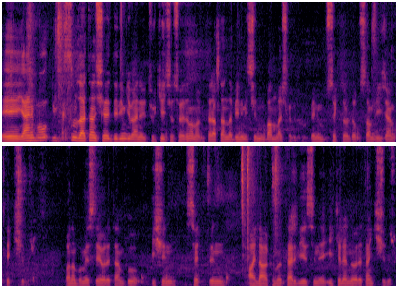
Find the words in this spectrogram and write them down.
Ee, yani bu bir kısım zaten şey dediğim gibi hani Türkiye için söyledim ama bir taraftan da benim için bambaşka bir durum. Benim bu sektörde ustam diyeceğim tek kişidir. Bana bu mesleği öğreten, bu işin, setin ahlakını, terbiyesini, ilkelerini öğreten kişidir.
